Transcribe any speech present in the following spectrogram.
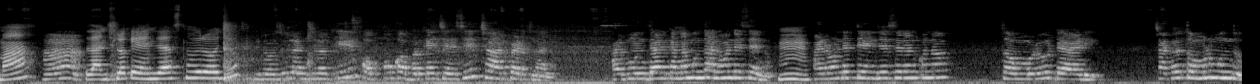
మా లంచ్లోకి ఏం చేస్తున్నావు ఈరోజు? ఈరోజు లంచ్లోకి పప్పు కొబ్బరికాయ చేసి చారు పెడుతున్నాను. అది ముందు దానికన్నా ముందు అన్నం వండేసాను. అన్నం వండేస్తే ఏం చేశారు అనుకున్నావు తమ్ముడు డాడీ. చక్కగా తమ్ముడు ముందు.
